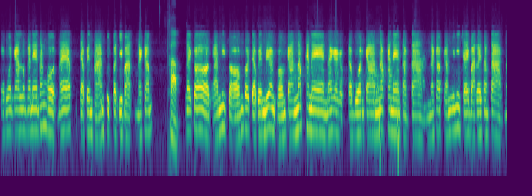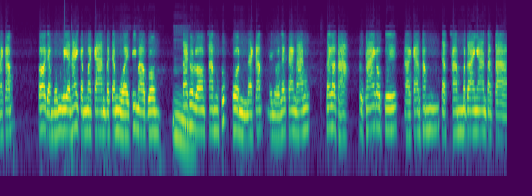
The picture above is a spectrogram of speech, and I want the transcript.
กระบวนการลงคะแนนทั้งหมดนะครับ จะเป็นฐานฝึกปฏิบัตินะครับ ครับ แล้วก็ฐานที่สองก็จะเป็นเรื่องของการนับคะแนนนะครับกับกระบวนการนับคะแนนต่างๆ นะครับ การวินิจฉัยบัตรอะไรต่างๆนะครับ ก็จะหมุนเวียนให้กรรมการประจำหน่วยที่มาอบรมอืมได้ทดลองทำทุกคนนะครับ ในหน่วยเลือกตั้งนั้น แล้วก็ฐานสุดท้ายก็คืออาการทำจัดทำรายงานต่าง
